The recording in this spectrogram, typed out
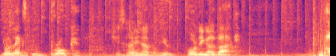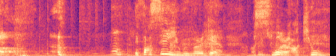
Your leg's been broken. She's had enough of you, holding her back. Oh. If I see you with her again, I swear I'll kill you.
